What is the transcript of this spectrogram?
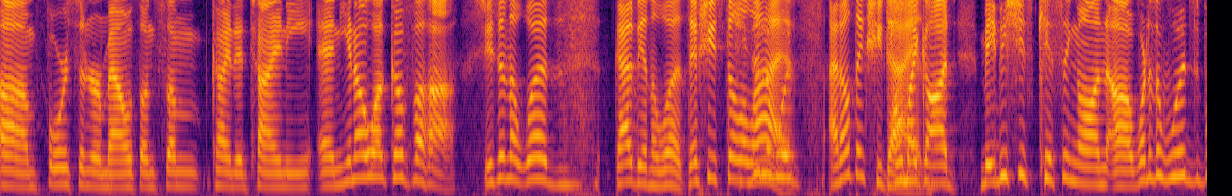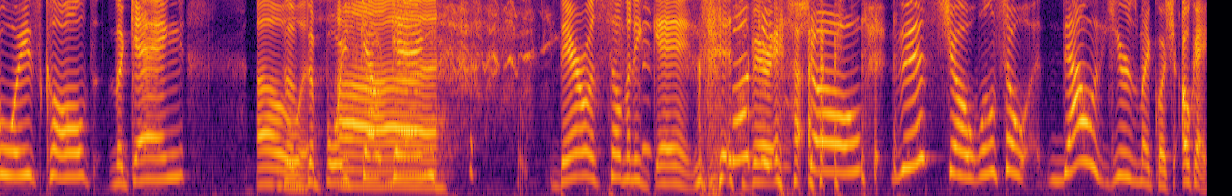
um, forcing her mouth on some kind of tiny. And you know what? Good for her. she's in the woods. Got to be in the woods if she's still She's in the alive. woods. I don't think she died. Oh my God! Maybe she's kissing on uh, what are the Woods boys called? The gang. Oh, the, the Boy Scout uh, gang. There was so many gangs. It's very fucking show. this show. Well, so now here's my question. Okay,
